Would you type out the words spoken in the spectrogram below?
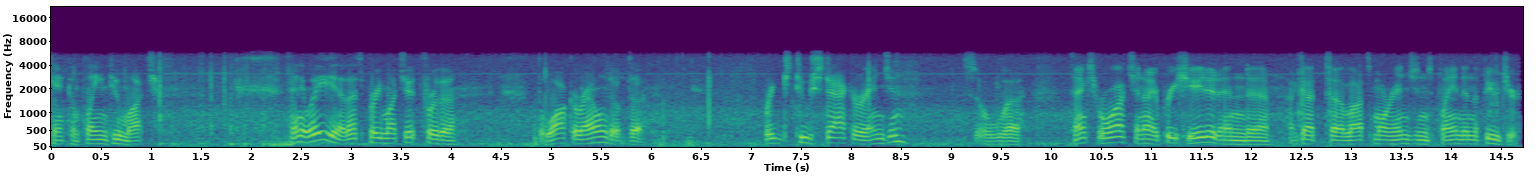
can't complain too much. Anyway, yeah, that's pretty much it for the, the walk around of the Briggs 2 stacker engine. So uh, thanks for watching, I appreciate it, and uh, I got uh, lots more engines planned in the future.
